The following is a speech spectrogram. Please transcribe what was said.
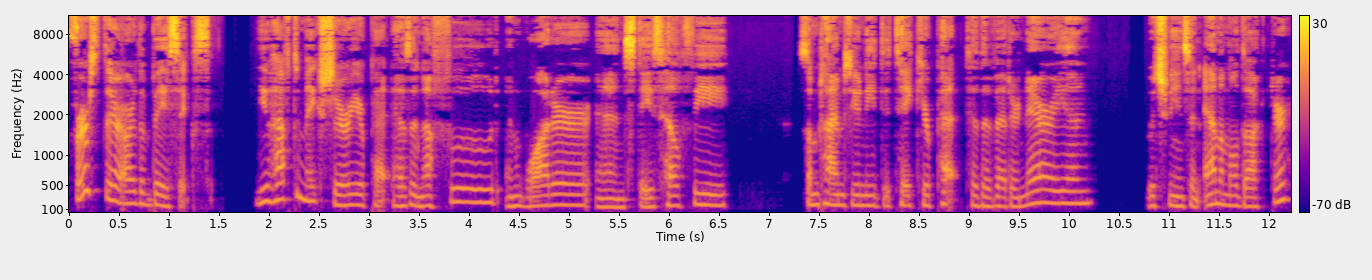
first there are the basics. You have to make sure your pet has enough food and water and stays healthy. Sometimes you need to take your pet to the veterinarian, which means an animal doctor.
